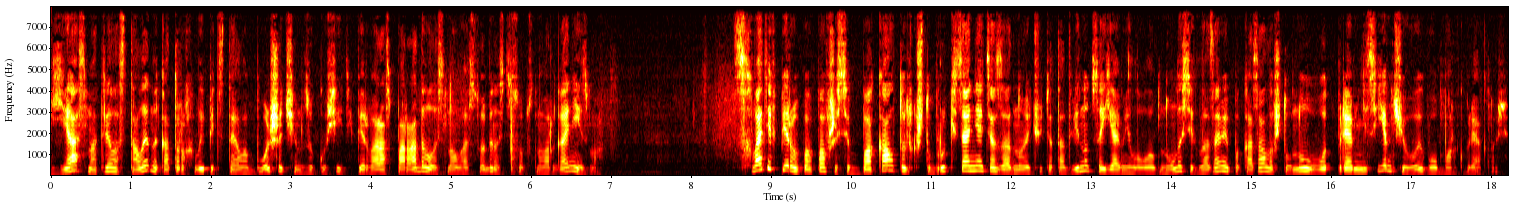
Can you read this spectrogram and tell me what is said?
я смотрела столы, на которых выпить стояло больше, чем закусить. Первый раз порадовалась новой особенности собственного организма. Схватив первый попавшийся бокал, только чтобы руки занять, а заодно и чуть отодвинуться, я мило улыбнулась и глазами показала, что ну вот прям не съем чего и в обморок брякнусь.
